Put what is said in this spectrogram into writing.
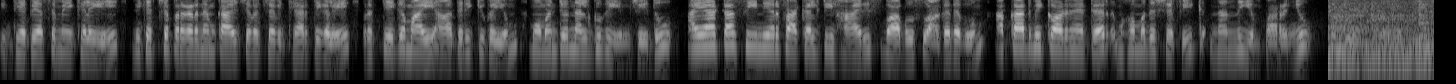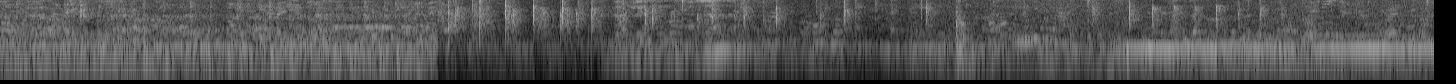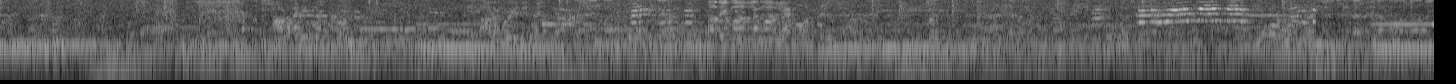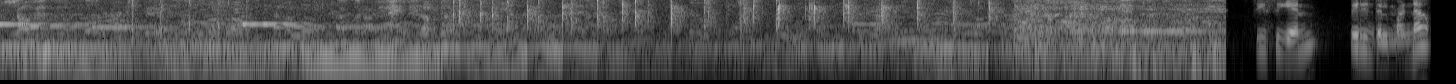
വിദ്യാഭ്യാസ മേഖലയിൽ മികച്ച പ്രകടനം കാഴ്ചവെച്ച വിദ്യാർത്ഥികളെ പ്രത്യേകമായി ആദരിക്കുകയും മൊമന്റോ നൽകുകയും ചെയ്തു IATA senior faculty Haris Babu സ്വാഗതവും അക്കാദമിക് കോർഡിനേറ്റർ മുഹമ്മദ് ഷഫീഖ് നന്ദിയും പറഞ്ഞു Congratulations, Shisha. CCN, Perindal Manna,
